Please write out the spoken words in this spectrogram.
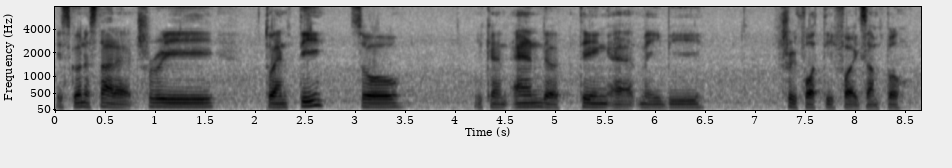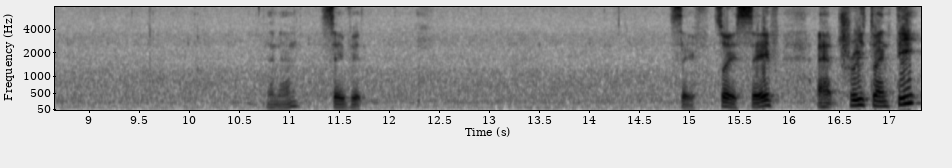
is going to start at 320. So you can end the thing at maybe 340 for example. And then save it. Save. So it's saved. At 320,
